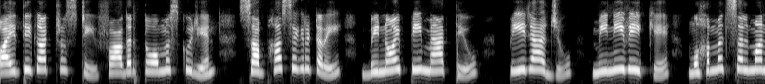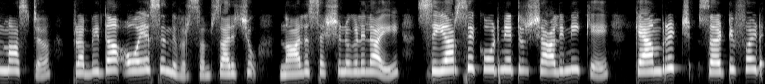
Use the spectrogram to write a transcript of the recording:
വൈദിക ട്രസ്റ്റി ഫാദർ തോമസ് കുര്യൻ സഭാ secretary Binoy P Mathew P Raju Mini V K Muhammad Salman master Prabitha O S എന്നിവർ സംസാരിച്ചു. നാല് സെഷനുകളിലായി C R C coordinator Shalini K Cambridge certified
